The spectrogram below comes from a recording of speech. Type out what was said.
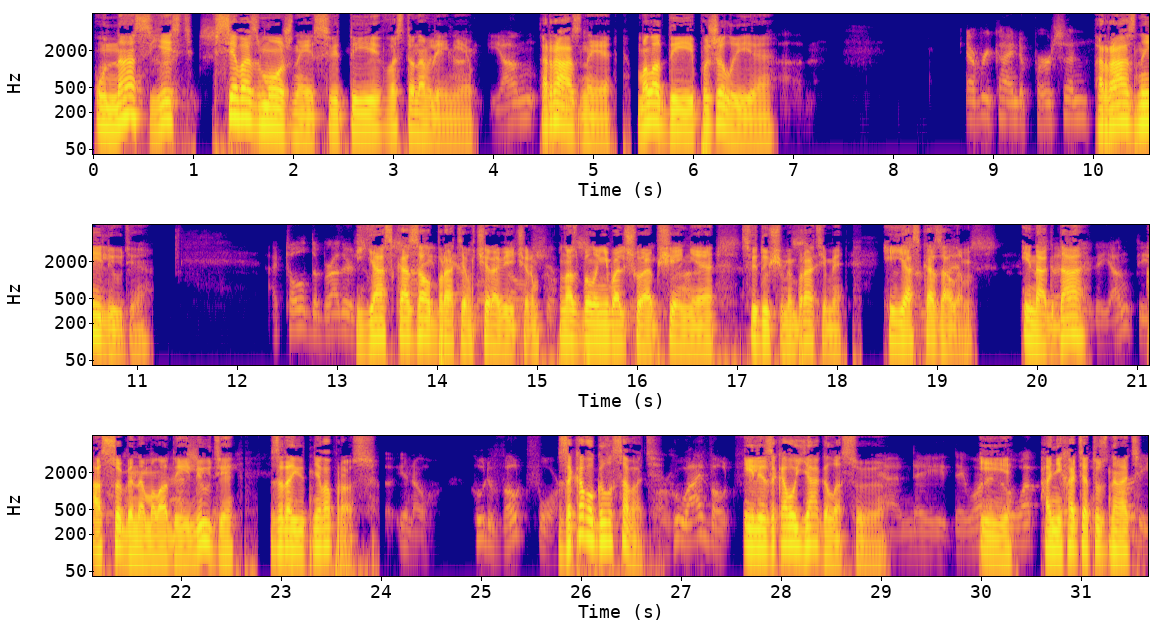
у нас есть всевозможные святые восстановления. Разные, молодые, пожилые, разные люди. Я сказал братьям вчера вечером, у нас было небольшое общение с ведущими братьями, и я сказал им, иногда, особенно молодые люди, задают мне вопрос, за кого голосовать? Или за кого я голосую? И они хотят узнать,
